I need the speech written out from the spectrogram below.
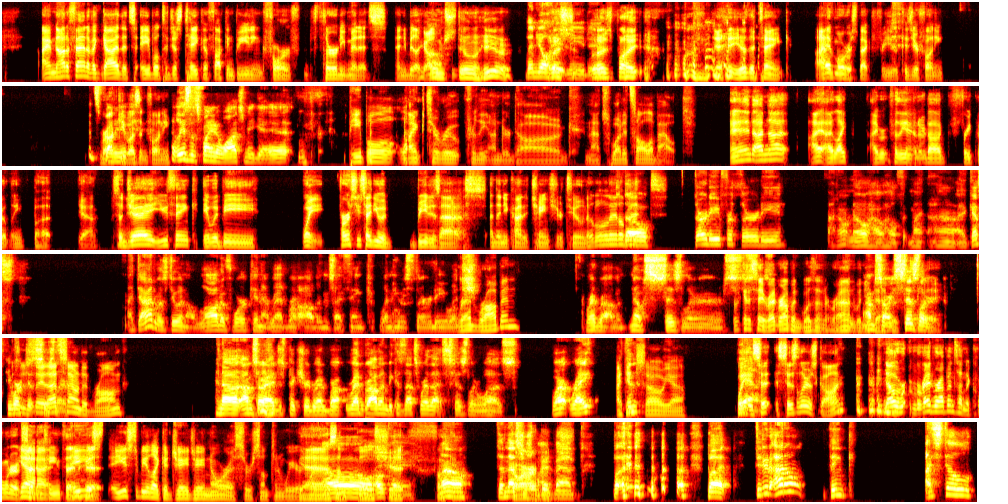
I am not a fan of a guy that's able to just take a fucking beating for 30 minutes and you'd be like, Oh. I'm still here. Then you'll Let's, hate me, dude. let's fight. Yeah, you're the tank. I have more respect for you because you're funny. It's Rocky funny. wasn't funny. At least it's funny to watch me get it. people like to root for the underdog, and that's what it's all about. And I'm not I I like I root for the underdog frequently, but yeah. So Jay, you think it would be wait, first you said you would beat his ass and then you kind of changed your tune a little So- bit. 30 for 30. I don't know how healthy my uh, I guess my dad was doing a lot of work in at Red Robins, I think, when he was 30, which Red Robin? Red Robin. No, Sizzler. I was gonna say Red Robin wasn't around when your I'm dad sorry, was Sizzler. Jay. He worked at say, that sounded wrong. No, I'm sorry. I just pictured Red Bro- Red Robin because that's where that Sizzler was. What? Right? I think Didn't- so. Yeah. Wait, Yeah. is Sizzler's gone? No, Red Robin's on the corner of Yeah, 17th It and Hit. used, it used to be like a JJ North's or something weird. like- Yeah, some Oh, bullshit. okay. Well, then that's just my bad. But but dude, I don't think I still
